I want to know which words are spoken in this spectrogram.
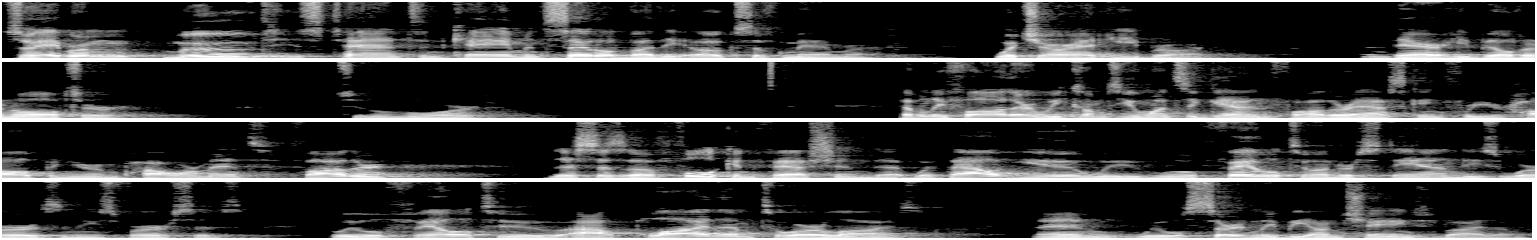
So Abram moved his tent and came and settled by the oaks of Mamre, which are at Hebron. And there he built an altar to the Lord. Heavenly Father, we come to you once again, Father, asking for your help and your empowerment. Father, this is a full confession that without you, we will fail to understand these words and these verses. We will fail to apply them to our lives and we will certainly be unchanged by them.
